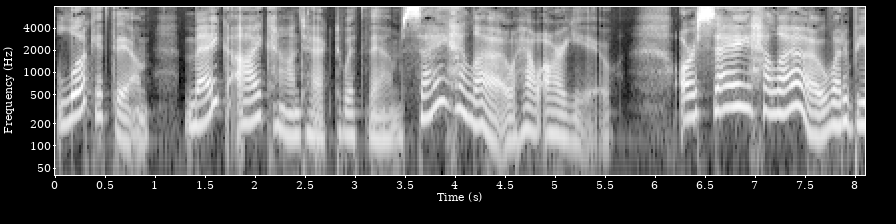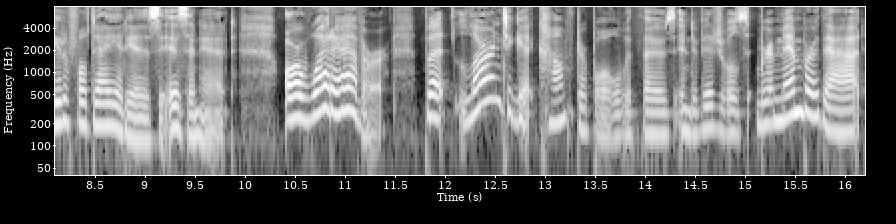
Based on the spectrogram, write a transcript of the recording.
Look at them. Make eye contact with them. Say hello. How are you? Or say hello. What a beautiful day it is, isn't it? Or whatever. But learn to get comfortable with those individuals. Remember that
